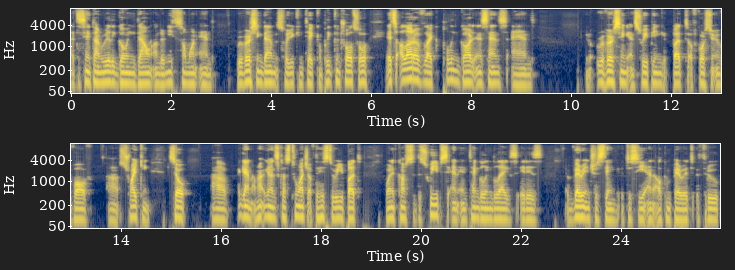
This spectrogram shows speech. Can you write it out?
at the same time really going down underneath someone and reversing them so you can take complete control. So it's a lot of like pulling guard in a sense and you know reversing and sweeping, but of course you involve uh, striking. So uh, again, I'm not going to discuss too much of the history, but when it comes to the sweeps and entangling the legs, it is very interesting to see, and I'll compare it through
